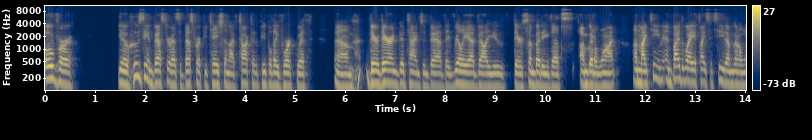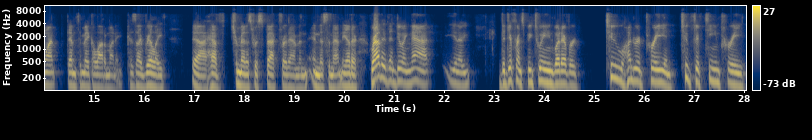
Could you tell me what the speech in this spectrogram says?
over, you know, who's the investor has the best reputation? I've talked to the people they've worked with. Um, they're there in good times and bad. They really add value. They're somebody that's I'm going to want on my team. And by the way, if I succeed, I'm going to want them to make a lot of money because I really uh, have tremendous respect for them and, and this and that and the other. Rather than doing that, you know, the difference between whatever 200 pre and 215 pre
